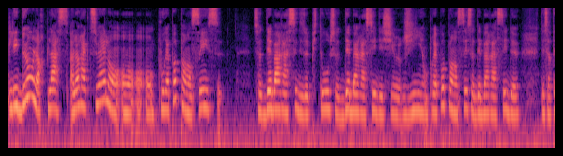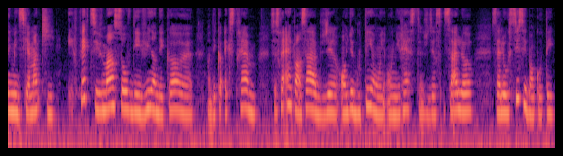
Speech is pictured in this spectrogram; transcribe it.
les deux ont leur place. À l'heure actuelle, on ne pourrait pas penser se, se, débarrasser des hôpitaux, se débarrasser des chirurgies. On pourrait pas penser se débarrasser de certains médicaments qui effectivement sauve des vies dans des cas euh, dans des cas extrêmes. Ce serait impensable. Dire, on y a goûté, on, y reste. Je veux dire, ça là, ça a aussi ses bons côtés.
